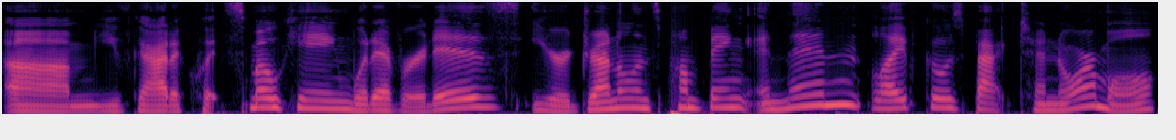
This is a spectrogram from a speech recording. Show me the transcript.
um, you've got to quit smoking, whatever it is, your adrenaline's pumping, and then life goes back to normal.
